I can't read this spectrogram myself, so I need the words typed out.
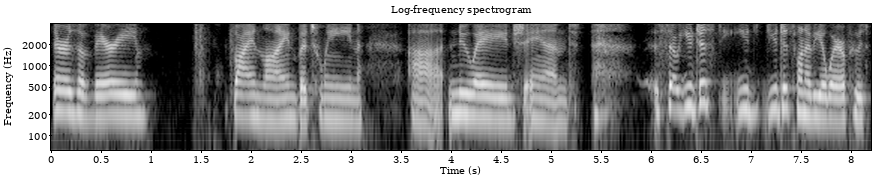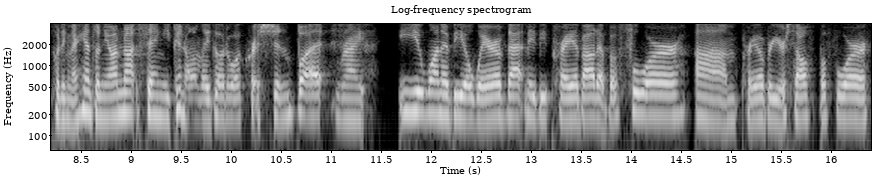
there is a very fine line between uh new age and so you just you you just want to be aware of who's putting their hands on you. I'm not saying you can only go to a Christian, but right. You want to be aware of that. Maybe pray about it before. Um, pray over yourself before.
